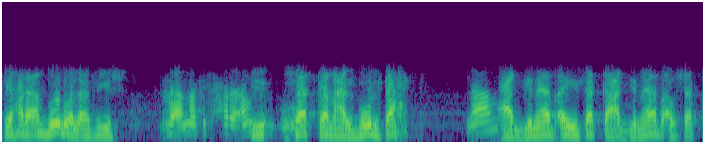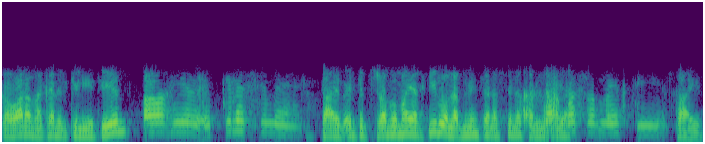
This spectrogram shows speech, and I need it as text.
في حرقان بول ولا مفيش؟ لا ما فيش حرقان في في البول. شكة مع البول تحت؟ نعم. على الجناب اي شكة على الجناب أو شكة ورا مكان الكليتين؟ آه هي الكلى الشمال. طيب انت بتشربي مية كتير ولا بننسى نفسنا في لا الميه بشرب مية كتير. طيب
